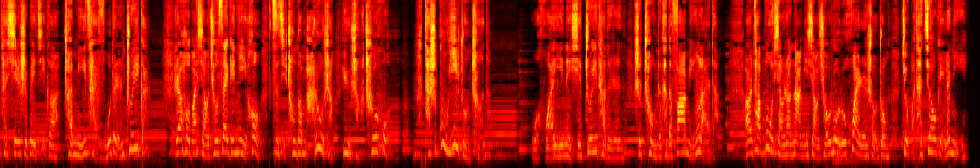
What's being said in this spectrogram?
他先是被几个穿迷彩服的人追赶，然后把小球塞给你以后，自己冲到马路上遇上了车祸。他是故意撞车的。我怀疑那些追他的人是冲着他的发明来的，而他不想让纳米小球落入坏人手中，就把它交给了你。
